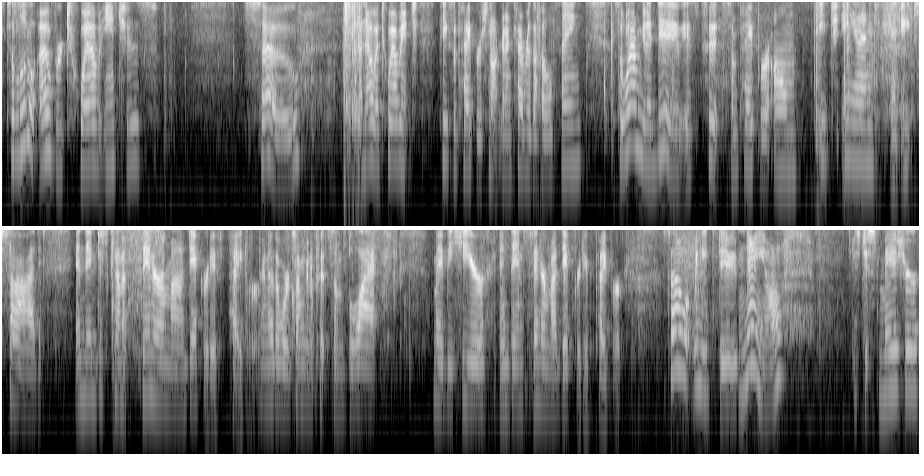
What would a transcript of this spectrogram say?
it's a little over 12 inches. So, I know a 12 inch piece of paper is not going to cover the whole thing. So what I'm going to do is put some paper on each end and each side and then just kind of center my decorative paper. In other words, I'm going to put some black maybe here and then center my decorative paper. So what we need to do now is just measure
